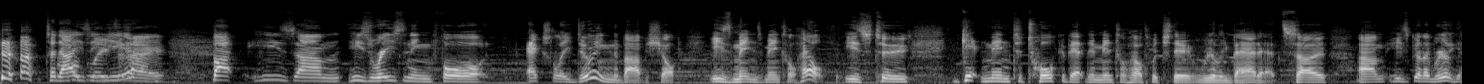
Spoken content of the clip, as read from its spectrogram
Today's Probably a year. Today. But his um, his reasoning for actually doing the barbershop is men's mental health, is to get men to talk about their mental health, which they're really bad at. So um, he's got a really,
